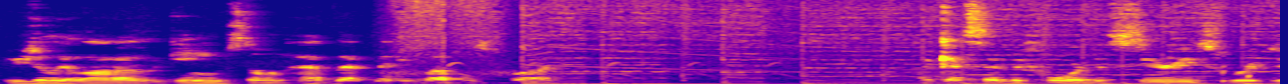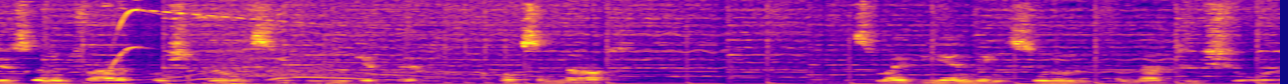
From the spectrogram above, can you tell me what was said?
Usually a lot of the games don't have that many levels, but like I said before, this series we're just gonna try to push through and see if we can get there close enough. This might be ending soon, I'm not too sure.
